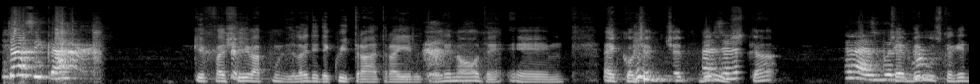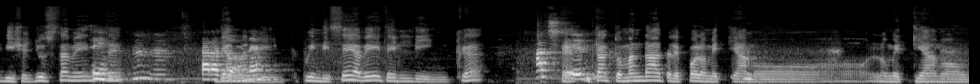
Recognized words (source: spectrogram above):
Jessica che faceva appunto la vedete qui tra, tra, il, tra le note e, ecco c'è, c'è Verusca c'è Verusca che dice giustamente sì. mm-hmm. ha ragione quindi se avete il link eh, intanto mandatelo e poi lo mettiamo lo mettiamo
